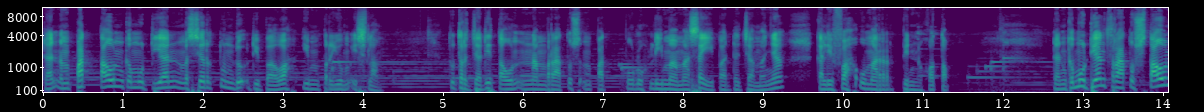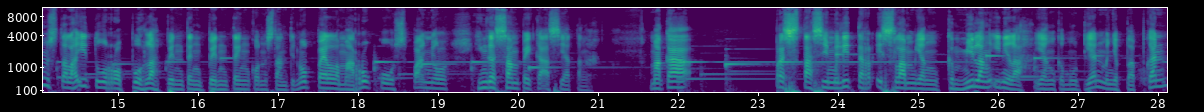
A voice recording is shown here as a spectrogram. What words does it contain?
Dan empat tahun kemudian Mesir tunduk di bawah Imperium Islam. Itu terjadi tahun 645 Masehi pada zamannya Khalifah Umar bin Khattab. Dan kemudian 100 tahun setelah itu robohlah benteng-benteng Konstantinopel, Maroko, Spanyol hingga sampai ke Asia Tengah. Maka prestasi militer Islam yang gemilang inilah yang kemudian menyebabkan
